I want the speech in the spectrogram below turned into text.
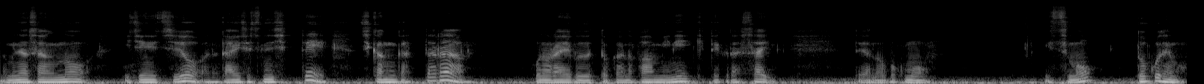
皆さんの一日を大切にして、時間があったら、このライブとかのファンミに来てください。で、あの、僕も、いつも、どこでも、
